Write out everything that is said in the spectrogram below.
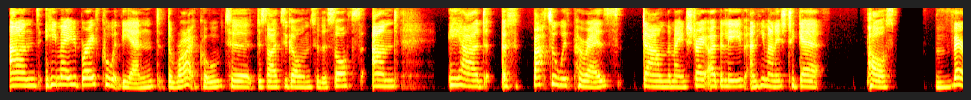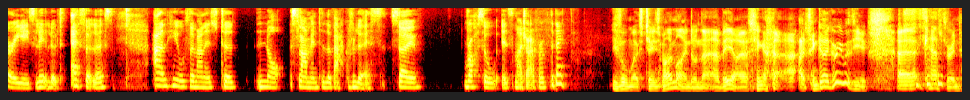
And he made a brave call at the end, the right call, to decide to go on to the softs. And he had a battle with Perez down the main straight, I believe, and he managed to get past very easily. It looked effortless. And he also managed to not slam into the back of Lewis. So Russell is my driver of the day. You've almost changed my mind on that, Abby. I think I, think I agree with you, uh, Catherine.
